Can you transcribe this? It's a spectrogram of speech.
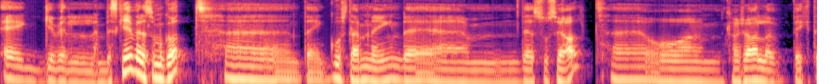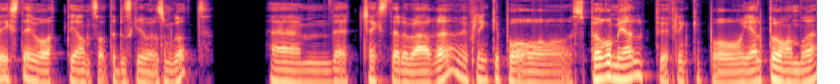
Jeg vil beskrive det som godt. Det er god stemning, det er, det er sosialt, og kanskje aller viktigst er jo at de ansatte beskriver det som godt. Um, det er et kjekt sted å være. Vi er flinke på å spørre om hjelp, vi er flinke på å hjelpe hverandre.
